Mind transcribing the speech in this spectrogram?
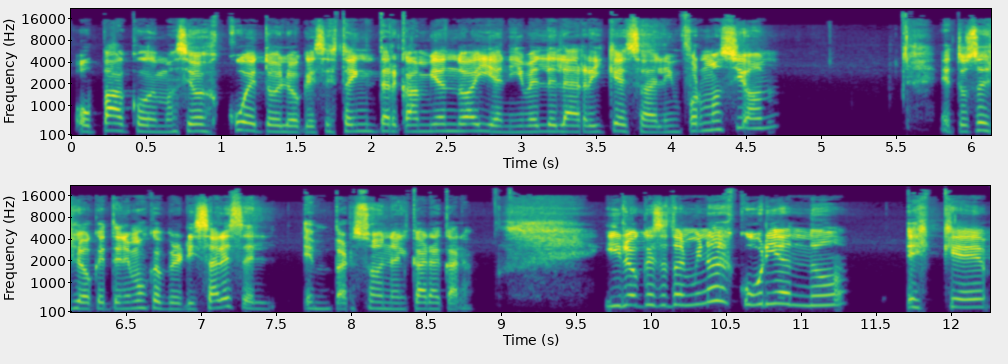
opaco, demasiado escueto lo que se está intercambiando ahí a nivel de la riqueza de la información. Entonces lo que tenemos que priorizar es el en persona, el cara a cara. Y lo que se terminó descubriendo es que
